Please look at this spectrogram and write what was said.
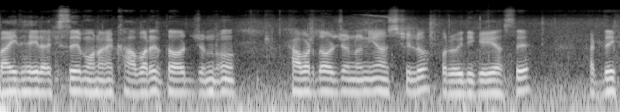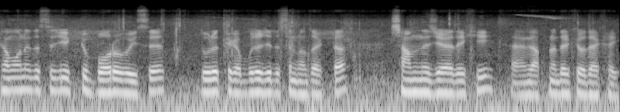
বাইধাই রাখছে, মনে হয় খাবারের দেওয়ার জন্য, খাবার দেওয়ার জন্য নিয়ে আসছিল, পরে ওই দিকেই আছে। আর দেখা মনে হচ্ছে যে একটু বড় হয়েছে দূরে থেকে বোঝা যেতেছে না তো একটা। সামনে যেয়ে দেখি অ্যান্ড আপনাদেরকেও দেখাই।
